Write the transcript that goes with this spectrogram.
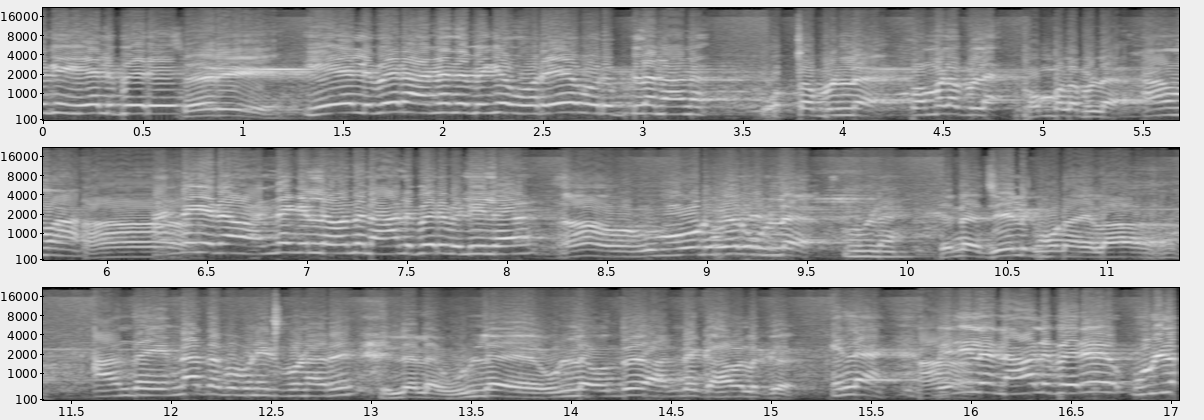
அண்ணன் ஏழு பேரு. சரி. ஏழு பேர் அண்ணன் ஒரே ஒரு பிள்ளை நானு. ஒத்த பிள்ளை. பொம்பளை பிள்ளை. பொம்பளை பிள்ளை. ஆமா. அன்னைக்கு நான் அன்னைகள்ல வந்து நாலு பேர் வெளியில. மூணு பேர் உள்ள. உள்ள. என்ன ஜெயிலுக்கு போனாங்களா? அந்த என்ன தப்பு பண்ணிட்டு போனாரு? இல்ல இல்ல உள்ள உள்ள வந்து அண்ணன் காவலுக்கு. இல்ல. வெளியில நாலு பேரு உள்ள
